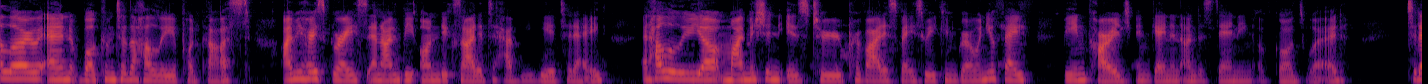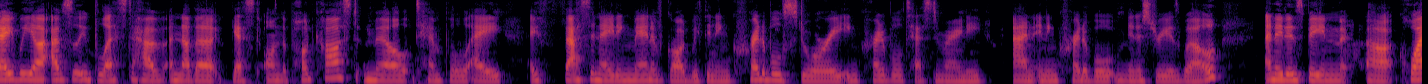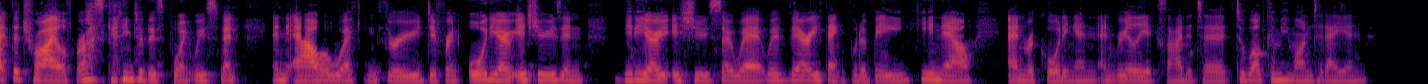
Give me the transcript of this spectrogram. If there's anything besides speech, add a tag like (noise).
Hello, and welcome to the Hallelujah podcast. I'm your host, Grace, and I'm beyond excited to have you here today. At Hallelujah, my mission is to provide a space where you can grow in your faith, be encouraged, and gain an understanding of God's word. Today, we are absolutely blessed to have another guest on the podcast, Merle Temple, a, a fascinating man of God with an incredible story, incredible testimony, and an incredible ministry as well and it has been uh, quite the trial for us (laughs) getting to this point. We've spent an hour working through different audio issues and video issues, so we're we're very thankful to be here now and recording, and and really excited to to welcome him on today and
